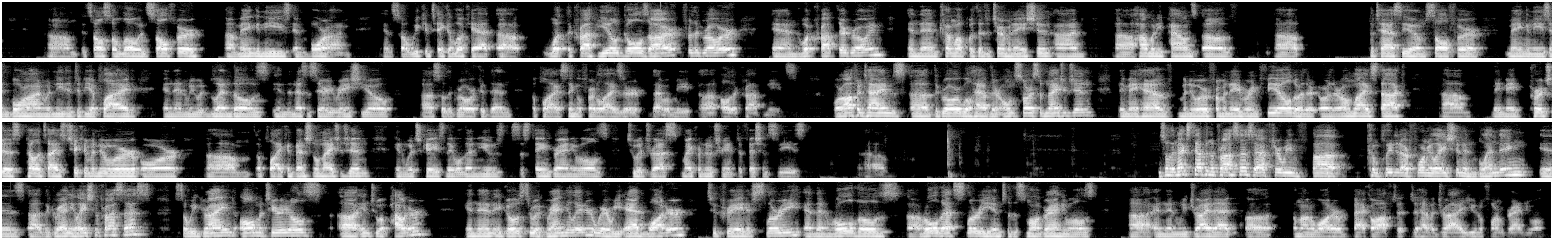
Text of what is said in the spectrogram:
Um, it's also low in sulfur, uh, manganese, and boron. And so we can take a look at uh, what the crop yield goals are for the grower and what crop they're growing, and then come up with a determination on uh, how many pounds of uh, potassium, sulfur, manganese, and boron would needed to be applied, and then we would blend those in the necessary ratio uh, so the grower could then apply a single fertilizer that will meet uh, all their crop needs. Or oftentimes uh, the grower will have their own source of nitrogen. They may have manure from a neighboring field or their, or their own livestock. Um, they may purchase pelletized chicken manure or um, apply conventional nitrogen, in which case they will then use sustained granules to address micronutrient deficiencies. Uh, so the next step in the process after we've uh, completed our formulation and blending is uh, the granulation process. So we grind all materials uh, into a powder and then it goes through a granulator where we add water to create a slurry and then roll those uh, roll that slurry into the small granules uh, and then we dry that uh, amount of water back off to, to have a dry uniform granule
